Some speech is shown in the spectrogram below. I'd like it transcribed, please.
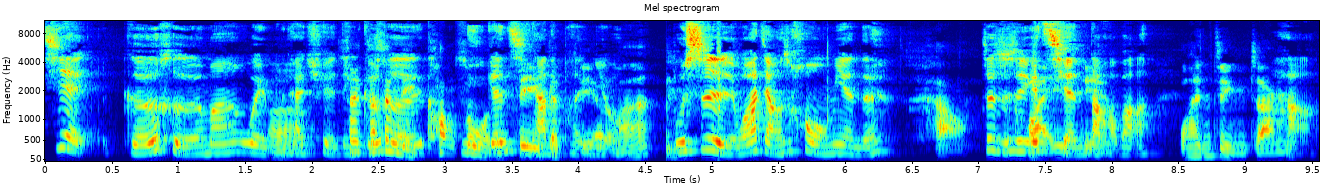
借隔阂吗？我也不太确定。嗯、隔阂，你跟其他的朋友吗？不是，我要讲的是后面的。好，这只是一个前导，好不好？我很紧张。好，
